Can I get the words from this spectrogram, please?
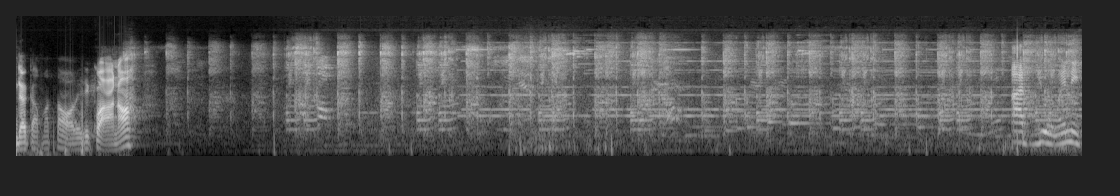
เดี๋ยวกลับมาต่อเลยดีกว่าเนาะอัดอยู่ไหมนี่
